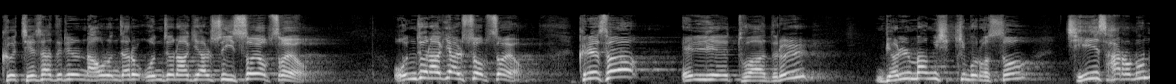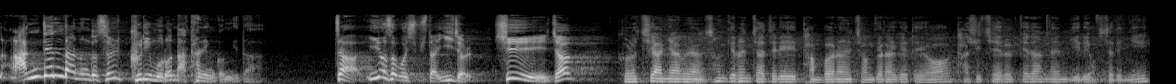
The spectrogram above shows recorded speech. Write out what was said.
그 제사 드리는 나오는 자를 온전하게 할 수 있어요, 없어요? 온전하게 할 수 없어요. 그래서 엘리의 두 아들을 멸망시킴으로써 제사로는 안 된다는 것을 그림으로 나타낸 겁니다. 자, 이어서 보십시다. 2절. 시작. 그렇지 아니하면 성기는 자들이 단번에 정결하게 되어 다시 죄를 깨닫는 일이 없으리니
